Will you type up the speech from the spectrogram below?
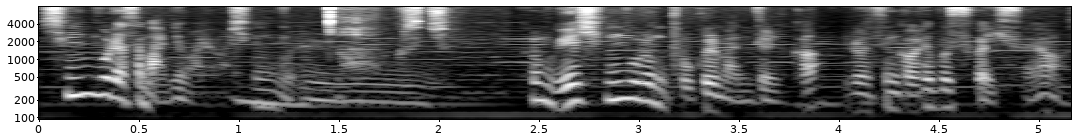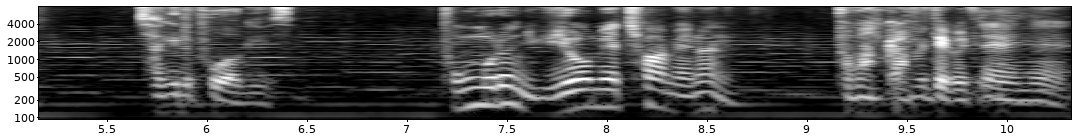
식물에서 많이 와요. 식물. 음. 아, 그렇죠. 그럼 왜 식물은 독을 만들까? 이런 생각을 해볼 수가 있어요. 자기를 보호하기 위해서. 동물은 위험에 처하면은 도망가면 되거든요. 네네.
